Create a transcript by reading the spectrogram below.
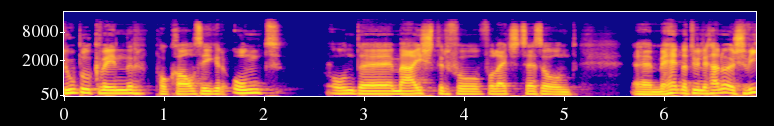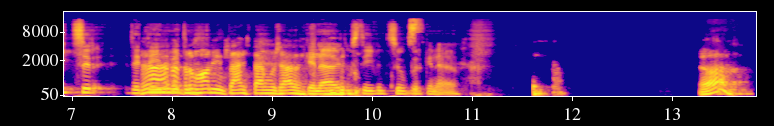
Double-Gewinner, Pokalsieger und, und äh, Meister von, von letzter Saison. Und äh, man hat natürlich auch noch einen Schweizer dort ja, darum habe ich gedacht, den musst du auch. Genau, der Steven Zuber, genau. Ja,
